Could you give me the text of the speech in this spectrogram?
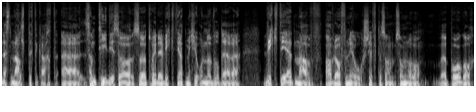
nesten alt etter hvert. Eh, samtidig så, så, tror jeg det er viktig at vi ikke undervurderer viktigheten av, av det offentlige ordskiftet som, som nå eh, pågår.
